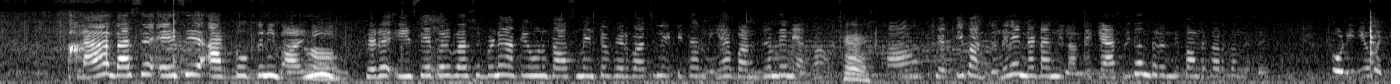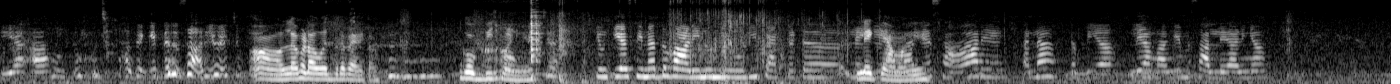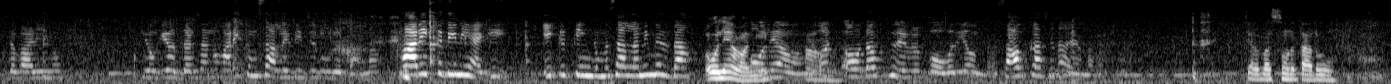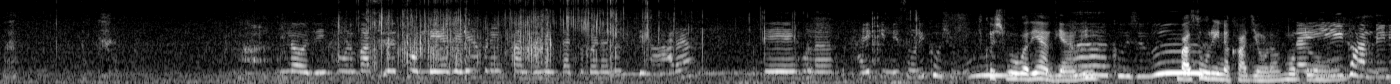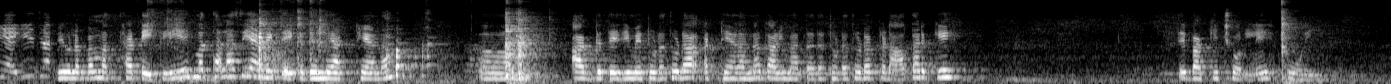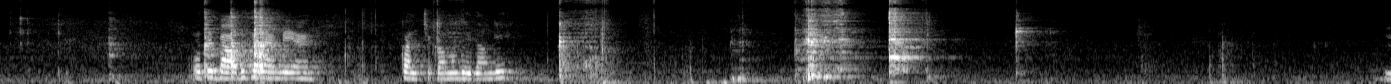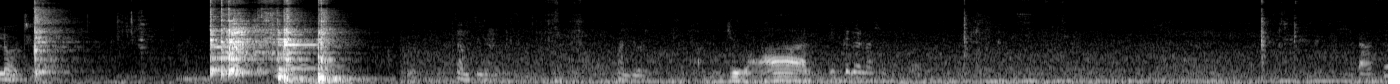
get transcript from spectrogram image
ਨਾ ਬਸ ਇਸੇ ਅੱਗ ਉੱਗ ਨਹੀਂ ਬਾਲਣੀ। ਫਿਰ ਇਸੇ ਪਰ ਬਸ ਬਣਾ ਕੇ ਹੁਣ 10 ਮਿੰਟ ਫਿਰ ਬਾਅਦ ਚ ਲੇਟੀ ਧਰਨੀ ਆ ਬਣ ਜਾਂਦੇ ਨੇ ਆ ਤਾਂ ਹੈ ਹਾਂ ਛੇਤੀ ਬਣ ਜਾਂਦੇ ਨੇ? ਇੰਨਾ ਟਾਈਮ ਨਹੀਂ ਲਾਉਂਦੇ। ਗੈਸ ਵੀ ਤਾਂ ਅੰਦਰ ਨਹੀਂ ਬੰਦ ਕਰ ਦਿੰਦੇ ਤੇ। ਥੋੜੀ ਜਿਹੀ ਬਚੀ ਆ। ਆ ਹੁਣ ਤੂੰ ਚਪਾ ਦੇ ਕਿੱਧਰ ਸਾਰੀ ਹੋਏ ਚ ਆ ਲੈ ਫੜਾਓ ਇੱਧਰ ਪੈਕਟ ਗੋਭੀ ਚ ਪਾਣੀ ਆ। ਕਿਉਂਕਿ ਅਸੀਂ ਨਾ ਦੀਵਾਲੀ ਨੂੰ ਨਿਊਲੀ ਪੈਕਟ ਲੈ ਕੇ ਆਵਾਂਗੇ। ਸਾਰੇ ਹਨਾ ਡੱਬੀਆਂ ਲਿਆਵਾਂਗੇ ਮਸਾਲੇ ਵਾਲੀਆਂ ਦੀਵਾਲੀ ਨੂੰ। ਕਿਉਂਕਿ ਉਧਰ ਸਾਨੂੰ ਹਰ ਇੱਕ ਮਸਾਲੇ ਦੀ ਜ਼ਰੂਰਤ ਆ ਨਾ। ਹਰ ਇੱਕ ਦੀ ਨਹੀਂ ਹੈਗੀ। ਇੱਕ ਕਿੰਗ ਮਸਾਲਾ ਨਹੀਂ ਮਿਲਦਾ। ਉਹ ਉਹ ਲਿਆਵਾਂਗੇ। ਉਹ- ਉਹਦਾ ਫਲੇਵਰ ਬਹੁਤ ਵਧੀਆ ਹੁੰਦਾ। ਸਭ ਕਾਸੇ ਦਾ ਆ ਜਾਂਦਾ ਬਸ। ਚਲ ਬਸ ਹੁਣ ਤਾਰੋ। ਲਓ ਜੀ ਹੁਣ ਬਸ ਛੋਲੇ ਆ ਜਿਹੜੇ ਆਪਣੇ 5 ਮਿੰਟ ਤੱਕ ਬਣਨ ਨੂੰ ਤਿਆਰ ਆ। ਤੇ ਹੁਣ ਹਾਏ ਕਿੰਨੀ ਸੋਹਣੀ ਖੁਸ਼ਬੂ। ਖੁਸ਼ਬੂ ਵਧੀਆ ਆਉਂਦੀਆਂ ਦੀ ਆ ਖੁਸ਼ਬੂ। ਬਸ ਉਰੀ ਨਾ ਖਾ ਜੀ ਹੁਣ ਮੋਟੂ। ਨਹੀਂ ਖਾਂਦੀ ਨਹੀਂ ਹੈਗੀ ਜਦ ਵੀ ਹੁਣ ਆਪਾਂ ਮੱਥਾ ਟੇਕ ਲਈਏ। ਮੱਥਾ ਨਾ ਅਸੀਂ ਐਵੇਂ ਟੇਕ ਦਿੰਦੇ ਹਾਂ ਅੱਠਿਆਂ ਦਾ। ਅਮ ਅੱਗ ਤੇ ਜਿਵੇਂ ਥੋੜਾ ਥੋੜਾ ਅੱਠਿਆਂ ਦਾ ਨਾ ਕਾਲੀ ਮਾਤਾ ਦਾ ਥੋੜਾ ਥੋੜਾ ਕੜਾਹ ਧਰ ਕੇ। ਤੇ ਬਾਕੀ ਛੋਲੇ ਪੂਰੀ। ਉਹਦੇ ਬਾਅਦ ਫਿਰ ਐਵੇਂ ਕੰਚਕਾਂ ਨੂੰ ਦੇ ਦਾਂਗੇ। ਲਓ ਜੀ। ਚਮਚੇ ਨਾਲ। ਪੰਜ ਵਾਰ। ਜਵਾਰ। ਇੱਕ ਜਣਾ ਦਸ।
